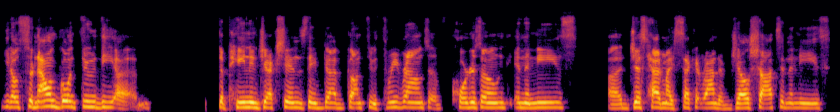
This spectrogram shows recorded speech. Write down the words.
you know, so now I'm going through the um, the pain injections. They've I've gone through three rounds of cortisone in the knees. Uh, just had my second round of gel shots in the knees.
